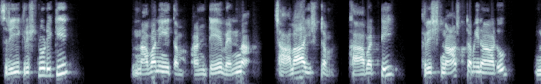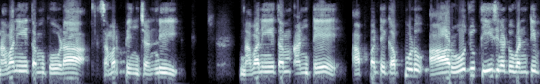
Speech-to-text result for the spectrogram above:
శ్రీకృష్ణుడికి నవనీతం అంటే వెన్న చాలా ఇష్టం. కాబట్టి కృష్ణాష్టమి నాడు నవనీతం కూడా సమర్పించండి. నవనీతం అంటే అప్పటికప్పుడు ఆ రోజు తీసినటువంటి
